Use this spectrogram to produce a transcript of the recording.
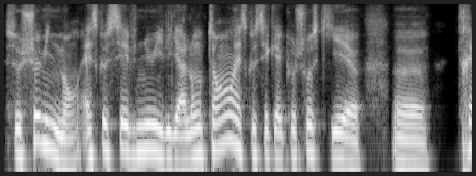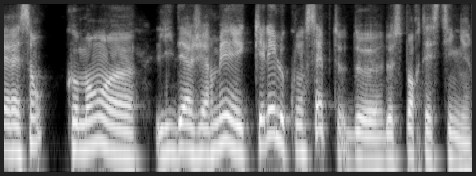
ce cheminement? Est-ce que c'est venu il y a longtemps? Est-ce que c'est quelque chose qui est euh, euh, très récent? Comment l'idée a germé et quel est le concept de, de Sport Testing?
